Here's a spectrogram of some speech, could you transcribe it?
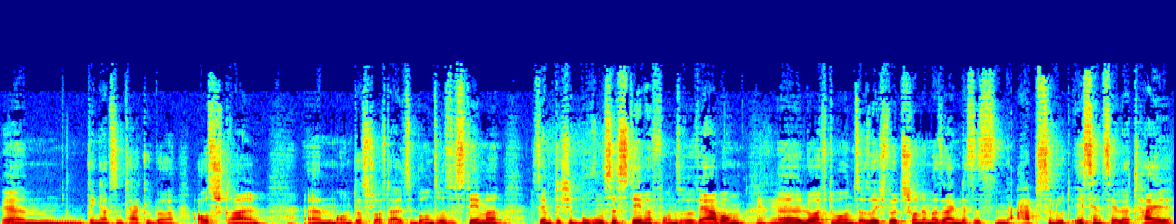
ja. Ähm, den ganzen Tag über ausstrahlen. Ähm, und das läuft alles über unsere Systeme. Sämtliche Buchungssysteme für unsere Werbung mhm. äh, läuft über uns. Also ich würde schon immer sagen, das ist ein absolut essentieller Teil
